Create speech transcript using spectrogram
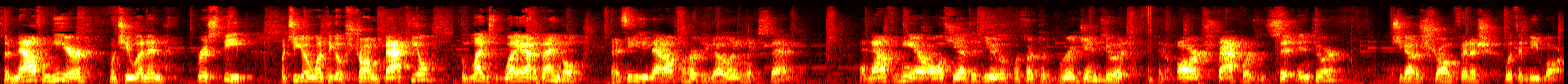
So now from here, when she went in wrist deep, when she went to go strong back heel, the leg's way out of angle, and it's easy now for her to go in and extend. And now from here, all she had to do was start to bridge into it and arch backwards and sit into her. She got a strong finish with a knee bar.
